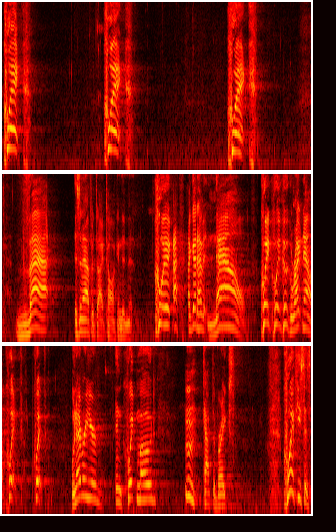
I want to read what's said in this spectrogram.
Quick, quick, quick that is an appetite talking, isn't it? Quick, I, I gotta have it now. Quick, quick, quick, right now, quick, quick. Whenever you're in quick mode, mm, tap the brakes. Quick, he says,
